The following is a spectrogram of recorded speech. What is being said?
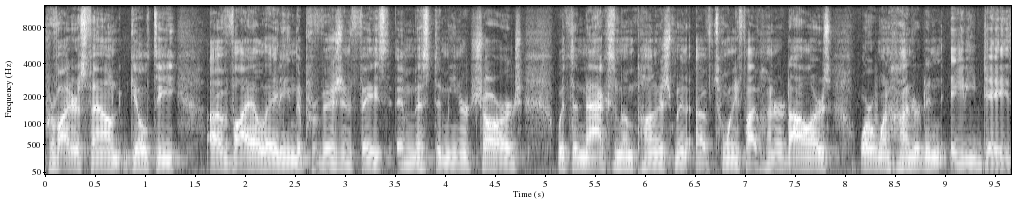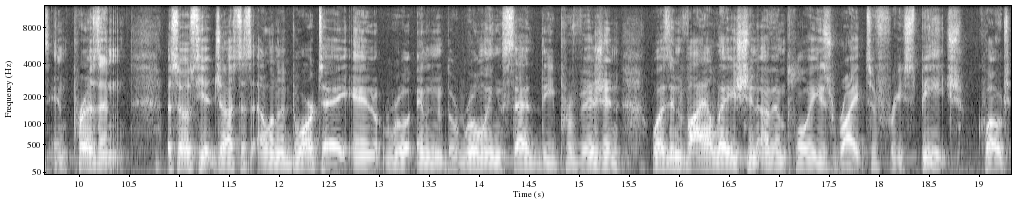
Providers found guilty of violating the provision faced a misdemeanor charge with the maximum punishment of $2,500 or 180 days in prison. Associate Justice Elena Duarte in, in the ruling said the provision was in violation of employees' right to free speech. Quote,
